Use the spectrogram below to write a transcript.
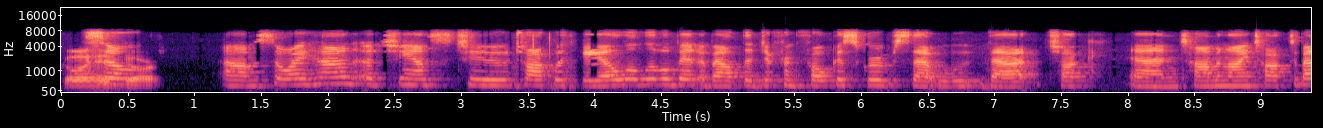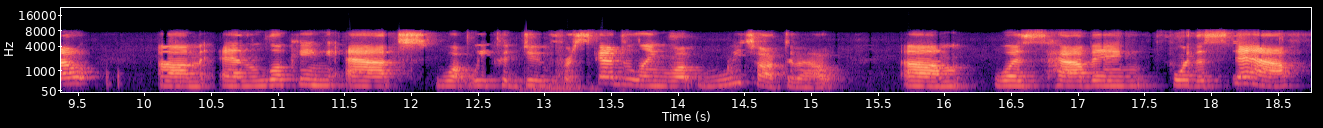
Go ahead, So- Dora. Um, so I had a chance to talk with Gail a little bit about the different focus groups that, that Chuck and Tom and I talked about. Um, and looking at what we could do for scheduling, what we talked about, um, was having for the staff,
